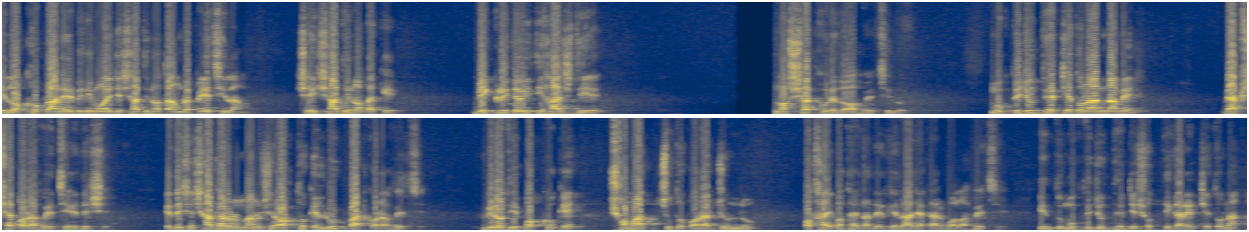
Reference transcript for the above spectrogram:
সেই লক্ষ প্রাণের বিনিময়ে যে স্বাধীনতা আমরা পেয়েছিলাম, সেই স্বাধীনতাকে বিকৃত ইতিহাস দিয়ে নস্বাত করে দেওয়া হয়েছিল। মুক্তিযুদ্ধের চেতনার নামে ব্যবসা করা হয়েছে এদেশে। এদেশে সাধারণ মানুষের অর্থকে লুটপাট করা হয়েছে। বিরোধী পক্ষকে সমাজচ্যুত করার জন্য কথায় কথায় তাদেরকে রাজাকার বলা হয়েছে। কিন্তু মুক্তিযুদ্ধের যে সত্যিকারের চেতনা,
